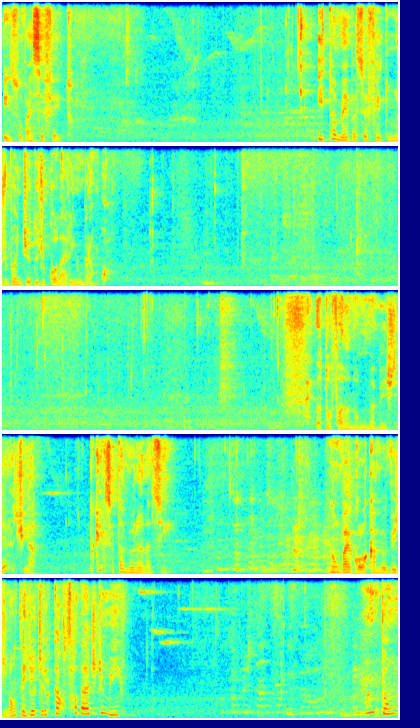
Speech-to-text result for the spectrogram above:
Isso vai ser feito. E também vai ser feito nos bandidos de colarinho branco. Eu tô falando alguma besteira, tia? Por que, que você tá me olhando assim? Não vai colocar meu vídeo, não? Tem gente ali que tá com saudade de mim. Então.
